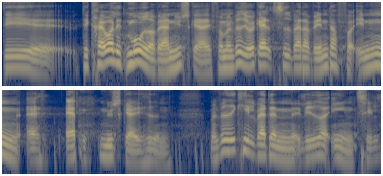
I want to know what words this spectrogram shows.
Det, øh, det kræver lidt mod at være nysgerrig, for man ved jo ikke altid, hvad der venter for enden af, af den nysgerrigheden. Man ved ikke helt, hvad den leder en til.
